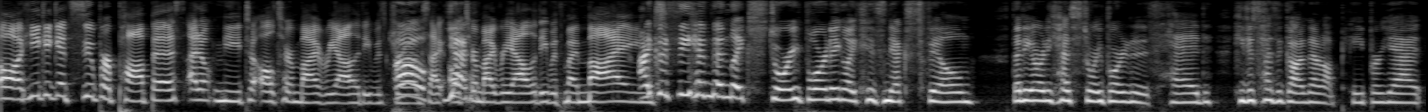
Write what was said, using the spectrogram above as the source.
Oh, he could get super pompous. I don't need to alter my reality with drugs. Oh, I yes. alter my reality with my mind. I could see him then like storyboarding like his next film that he already has storyboarded in his head. He just hasn't gotten out on paper yet.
